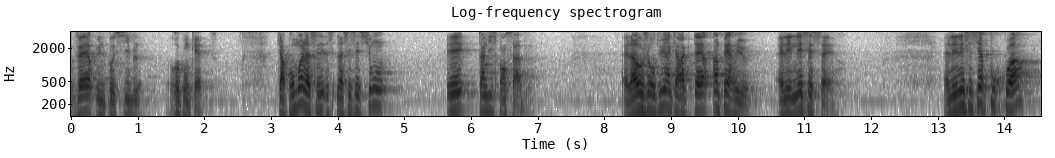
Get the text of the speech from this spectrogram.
vers une possible reconquête. Car pour moi, la, sécession est indispensable. Elle a aujourd'hui un caractère impérieux. Elle est nécessaire. Elle est nécessaire pourquoi?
